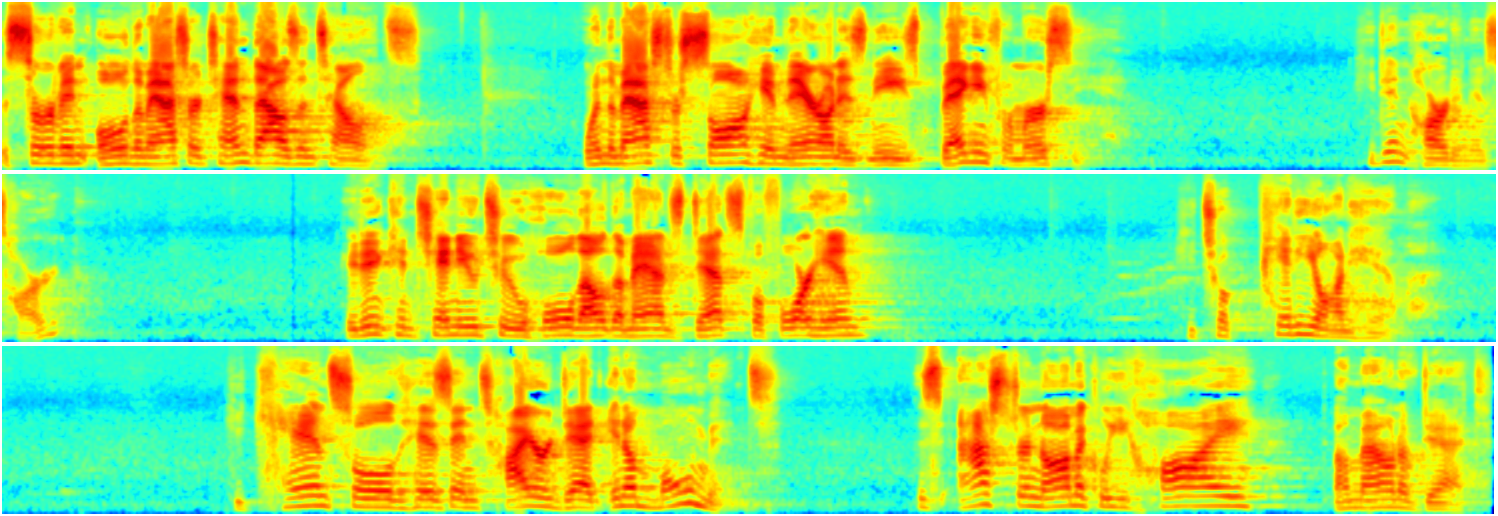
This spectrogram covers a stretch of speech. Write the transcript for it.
The servant owed the master 10,000 talents. When the master saw him there on his knees begging for mercy, he didn't harden his heart. He didn't continue to hold out the man's debts before him. He took pity on him. He canceled his entire debt in a moment. This astronomically high amount of debt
